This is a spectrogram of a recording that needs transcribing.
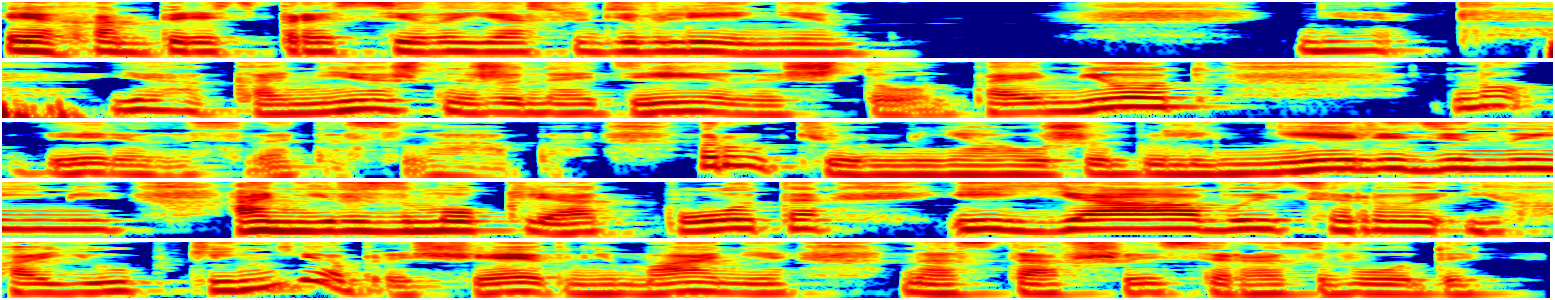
Эхом переспросила я с удивлением. Нет, я, конечно же, надеялась, что он поймет, но верилась в это слабо. Руки у меня уже были не ледяными, они взмокли от пота, и я вытерла их о юбки, не обращая внимания на оставшиеся разводы.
